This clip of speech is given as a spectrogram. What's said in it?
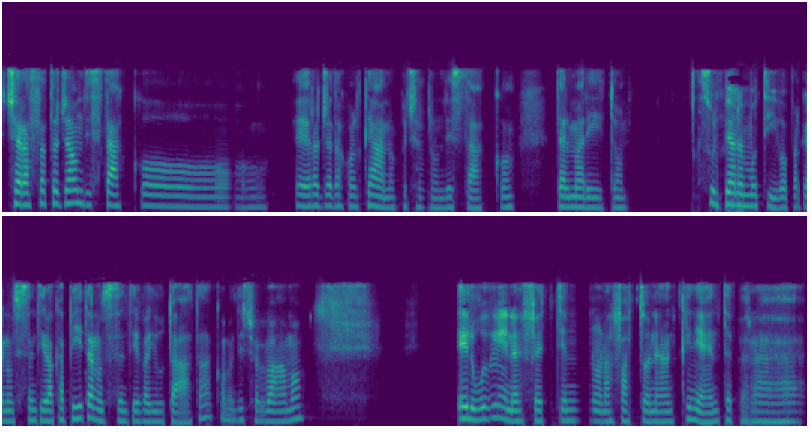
C'era stato già un distacco era già da qualche anno che c'era un distacco dal marito sul piano emotivo perché non si sentiva capita, non si sentiva aiutata, come dicevamo. E lui in effetti non ha fatto neanche niente per eh,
